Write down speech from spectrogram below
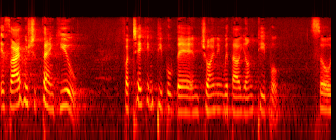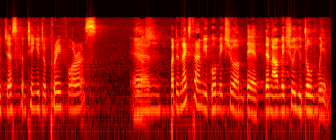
It's I who should thank you for taking people there and joining with our young people. So just continue to pray for us. And, Yes. But the next time you go, make sure I'm there. Then I'll make sure you don't win.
